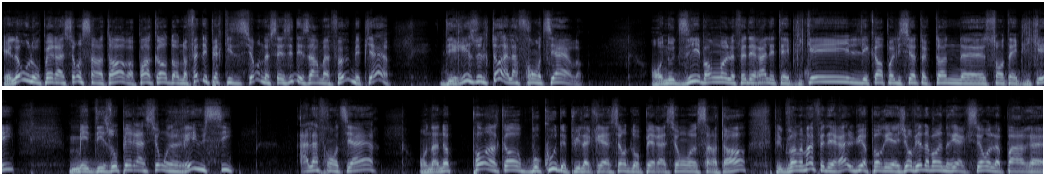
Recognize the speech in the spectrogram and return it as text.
Et là où l'opération Centaure a pas encore... On a fait des perquisitions, on a saisi des armes à feu. Mais Pierre, des résultats à la frontière, là. On nous dit, bon, le fédéral est impliqué, les corps policiers autochtones euh, sont impliqués, mais des opérations réussies à la frontière, on n'en a pas encore beaucoup depuis la création de l'opération Centaure. Puis le gouvernement fédéral, lui, a pas réagi. On vient d'avoir une réaction par, euh,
